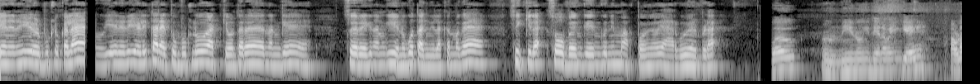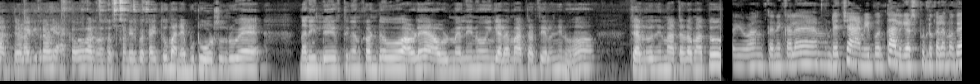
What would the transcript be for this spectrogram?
ಏನೇನು ಹೇಳ್ಬಿಟ್ಲು ಕಲ. ಏನೇನು ಹೇಳಿ ತಲೆ ತುಂಬಿಟ್ಲು ಅದಕ್ಕೆ ಒಂಥರ ನನಗೆ ಸರಿಯಾಗಿ ನಮ್ಗೆ ಏನೂ ಗೊತ್ತಾಗಿಲ್ಲ ಕಣ್ ಮಗ. ಸಿಕ್ಕಿಲ್ಲ. ಸೋಬಂಗೇನ್ಗೂ ನಿಮ್ಮ ಅಪ್ಪ ಯಾರಿಗೂ ಹೇಳ್ಬೇಡ. ವಾವ್ ನೀನು ಇದೇನೋ ಹಿಂಗೆ? ಅವಳು ಅಂತ ಹೇಳಾಗಿದ್ರೆ ಅವಳು ಯಾಕವ ವನವಾಸ ಹತ್ಕೊಂಡಿರ್ಬೇಕಾಯ್ತು ಮನೆ ಬಿಟ್ಟು ಓಡಿಸಿದ್ರು ನಾನು ಇಲ್ಲೇ ಇರ್ತೀನಿ ಅನ್ಕೊಂಡು ಅವಳೆ ಅವಳ ಮೇಲೆ ನೀನು ಹಿಂಗೆಲ್ಲ ಮಾತಾಡ್ತೀಯಲ್ಲ ನೀನು? ಚಂದ್ರ ನೀನು ಮಾತಾಡೋ ಮಾತು? ಅಯ್ಯೋ ಅಂತಾನೆ ಕಲ. ಮುಂದೆ ಚಾಮಿ ಬಂತು ಅಲ್ಗರ್ಸ್ಬಿಟ್ಲು ಕಲ ಮಗ.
